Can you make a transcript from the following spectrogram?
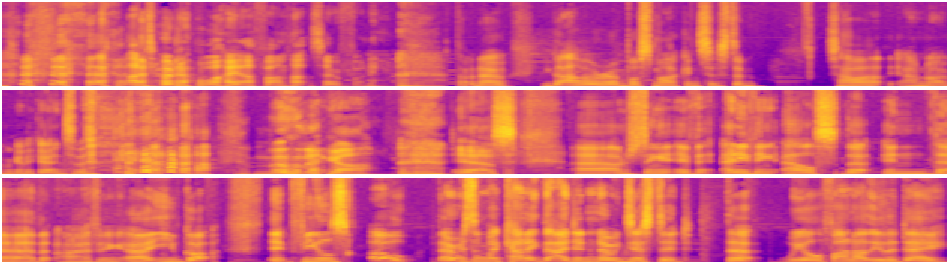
I don't know why I found that so funny. don't know you gotta have a robust marking system it's how I, i'm not even gonna get into this Moving on. yes uh, i'm just thinking if anything else that in there that i think uh, you've got it feels oh there is a mechanic that i didn't know existed that we all found out the other day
